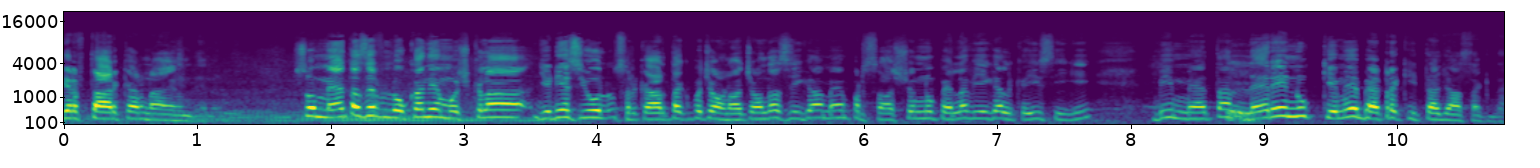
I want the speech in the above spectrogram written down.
ਗ੍ਰਿਫਤਾਰ ਕਰਨ ਆਏ ਹੁੰਦੇ ਨੇ। ਸੋ ਮੈਂ ਤਾਂ ਸਿਰਫ ਲੋਕਾਂ ਦੀਆਂ ਮੁਸ਼ਕਲਾਂ ਜਿਹੜੀਆਂ ਸੀ ਉਹ ਸਰਕਾਰ ਤੱਕ ਪਹੁੰਚਾਉਣਾ ਚਾਹੁੰਦਾ ਸੀਗਾ। ਮੈਂ ਪ੍ਰਸ਼ਾਸਨ ਨੂੰ ਪਹਿਲਾਂ ਵੀ ਇਹ ਗੱਲ ਕਹੀ ਸੀਗੀ ਵੀ ਮੈਂ ਤਾਂ ਲਹਿਰੇ ਨੂੰ ਕਿਵੇਂ ਬੈਟਰ ਕੀਤਾ ਜਾ ਸਕਦਾ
